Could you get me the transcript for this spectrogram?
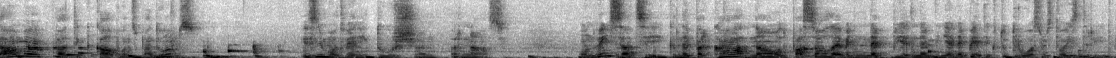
Dāmai patika kalpons padoms, izņemot vienīgi duršanu ar nāsi. Un viņa sacīja, ka ne par kādu naudu pasaulē viņa nepie, ne, viņai nepietiktu drosmes to izdarīt.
